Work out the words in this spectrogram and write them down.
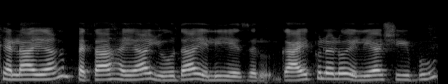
కెలాయ పెతాహయ యూదా ఎలియేజరు. గాయకులలో ఎలియాషీబు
